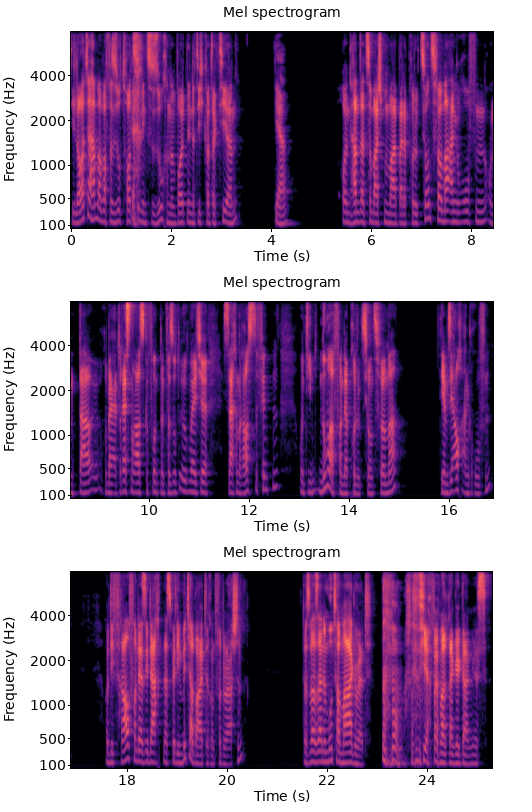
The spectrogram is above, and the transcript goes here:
Die Leute haben aber versucht, trotzdem ihn zu suchen und wollten ihn natürlich kontaktieren. Ja. Und haben dann zum Beispiel mal bei der Produktionsfirma angerufen und darüber Adressen rausgefunden und versucht, irgendwelche Sachen rauszufinden. Und die Nummer von der Produktionsfirma, die haben sie auch angerufen. Und die Frau, von der sie dachten, das wäre die Mitarbeiterin von Russian, das war seine Mutter Margaret, die auf einmal rangegangen ist.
